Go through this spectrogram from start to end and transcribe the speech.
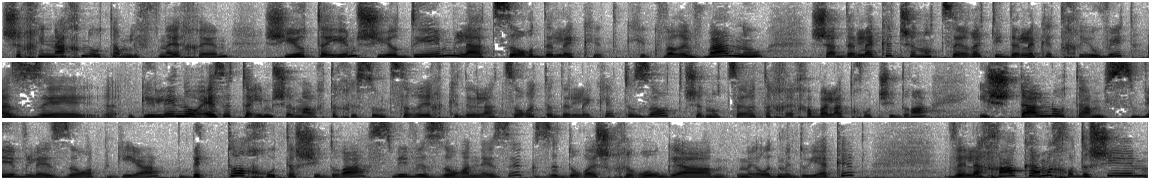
שחינכנו אותם לפני כן, שיהיו תאים שיודעים לעצור דלקת. כי כבר הבנו שהדלקת שנוצרת היא דלקת חיובית, אז uh, גילינו איזה תאים של מערכת החיסון צריך כדי לעצור את הדלקת הזאת, שנוצרת אחרי חבלת חוט שדרה. השתלנו אותם סביב לאזור הפגיעה, בתוך חוט השדרה, סביב אזור הנזק, זה דורש כירורגיה מאוד מדויקת, ולאחר כמה חודשים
